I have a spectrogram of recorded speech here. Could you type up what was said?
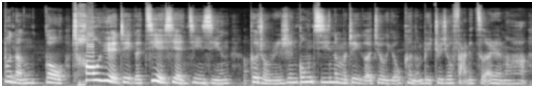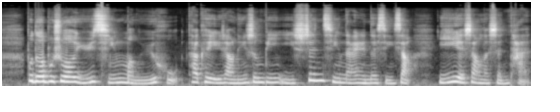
不能够超越这个界限进行各种人身攻击，那么这个就有可能被追究法律责任了哈。不得不说，舆情猛于虎，它可以让林生斌以深情男人的形象一夜上了神坛，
